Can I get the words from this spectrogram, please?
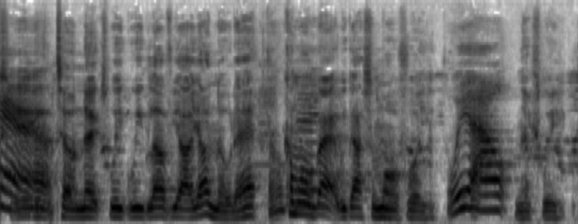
week, Harold. until next week, we love y'all. Y'all know that. Come on back. We got some more for you We out. next week.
